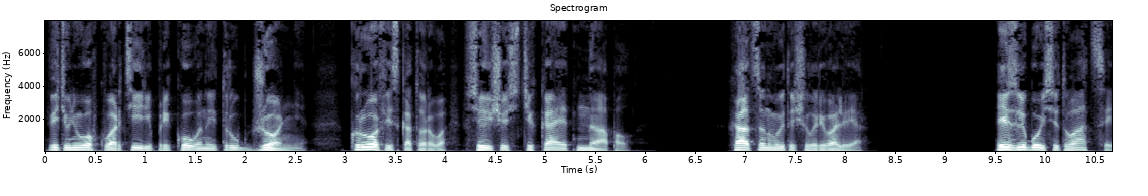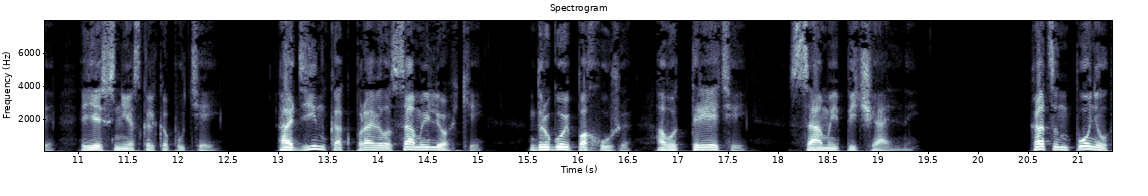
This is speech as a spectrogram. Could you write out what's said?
Ведь у него в квартире прикованный труп Джонни, кровь из которого все еще стекает на пол. Хадсон вытащил револьвер. Из любой ситуации есть несколько путей. Один, как правило, самый легкий, другой похуже, а вот третий — самый печальный. Хадсон понял,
